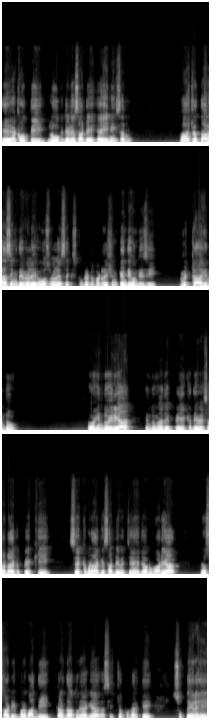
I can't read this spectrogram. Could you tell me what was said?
ਇਹ ਅਖੌਤੀ ਲੋਕ ਜਿਹੜੇ ਸਾਡੇ ਹੈ ਹੀ ਨਹੀਂ ਸਨ। ਮਾਸਟਰ ਤਾਰਾ ਸਿੰਘ ਦੇ ਵੇਲੇ ਉਸ ਵੇਲੇ ਸਿੱਖ ਸਟੂਡੈਂਟ ਫੈਡਰੇਸ਼ਨ ਕਹਿੰਦੀ ਹੁੰਦੀ ਸੀ, ਮਿੱਠਾ ਹਿੰਦੂ। ਉਹ ਹਿੰਦੂ ਹੀ ਰਿਹਾ। ਹਿੰਦੂਆਂ ਦੇ ਭੇਖ ਦੇ ਵਿੱਚ ਸਾਡਾ ਇੱਕ ਭੇਖੀ ਸਿੱਖ ਬਣਾ ਕੇ ਸਾਡੇ ਵਿੱਚ ਇਹ ਜਿਹਾ ਉਹਨੂੰ ਵਾੜਿਆ, ਜੋ ਸਾਡੀ ਬਰਬਾਦੀ ਕਰਦਾ ਤੁਰਿਆ ਗਿਆ। ਅਸੀਂ ਚੁੱਪ ਕਰਕੇ ਸੁੱਤੇ ਰਹੇ।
